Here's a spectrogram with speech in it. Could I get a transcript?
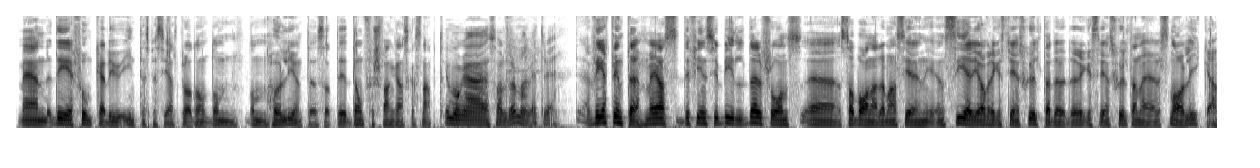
Men det funkade ju inte speciellt bra. De, de, de höll ju inte så att det, de försvann ganska snabbt. Hur många sålde de? Vet du det? Jag vet inte, men jag, det finns ju bilder från eh, Saab Arna där man ser en, en serie av registreringsskyltar där, där registreringsskyltarna är snarlika.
